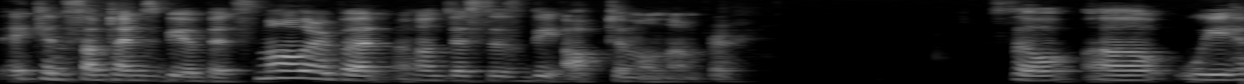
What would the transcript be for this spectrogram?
it can sometimes be a bit smaller, but this is the optimal number. So uh, we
